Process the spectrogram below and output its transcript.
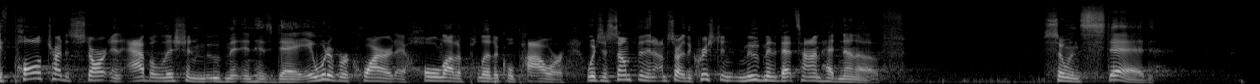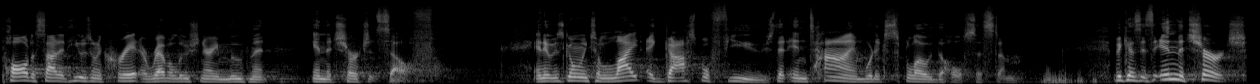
if Paul tried to start an abolition movement in his day, it would have required a whole lot of political power, which is something that, I'm sorry, the Christian movement at that time had none of. So instead, Paul decided he was going to create a revolutionary movement in the church itself. And it was going to light a gospel fuse that in time would explode the whole system. Because it's in the church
